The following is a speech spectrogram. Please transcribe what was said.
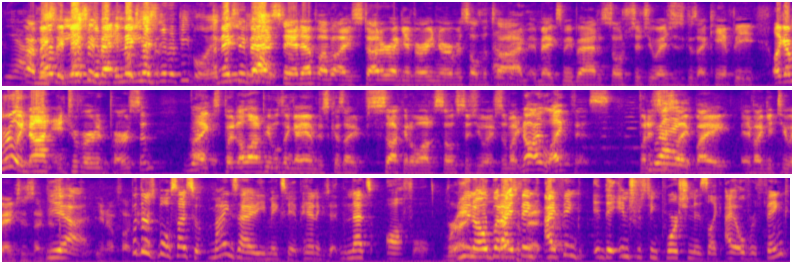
Okay, Well, it makes Well, me, makes me bad. It makes you guys are me, different people, right? it makes me bad at stand up. I, I stutter. I get very nervous all the time. Okay. It makes me bad at social situations because I can't be like I'm really not an introverted person. Right. Like, but a lot of people think I am just because I suck at a lot of social situations. I'm like, no, I like this. But it's just Right. like my if I get too anxious, I just Yeah. you know fuck. But it there's up. both sides. So my anxiety makes me a panic attack, and that's awful. Right. You know, but I That's a think bad I time. think the interesting portion is like I overthink,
